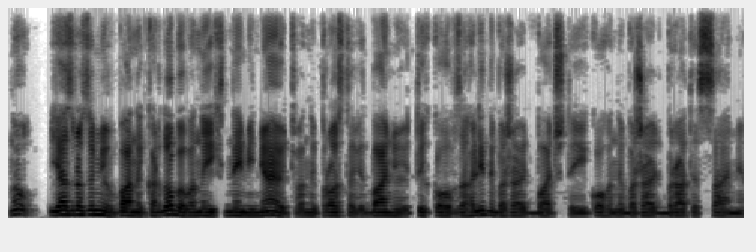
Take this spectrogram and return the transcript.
Ну, я зрозумів, бани Кордоби, вони їх не міняють, вони просто відбанюють тих, кого взагалі не бажають бачити, і кого не бажають брати самі.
